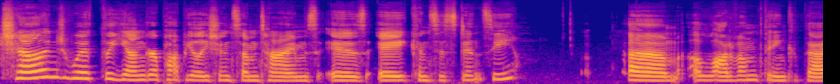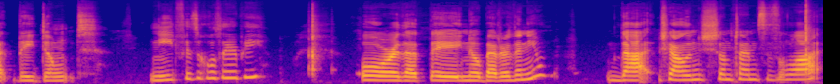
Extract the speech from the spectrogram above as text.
Challenge with the younger population sometimes is a consistency. Um, a lot of them think that they don't need physical therapy or that they know better than you. That challenge sometimes is a lot.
